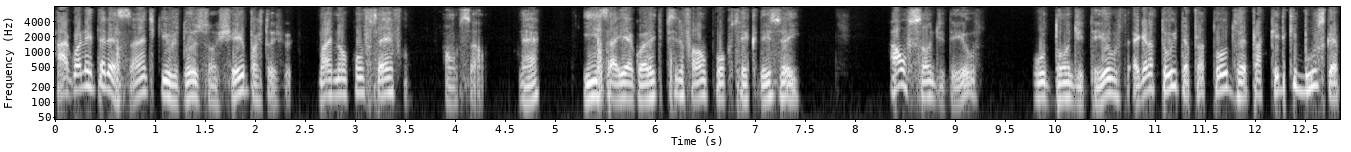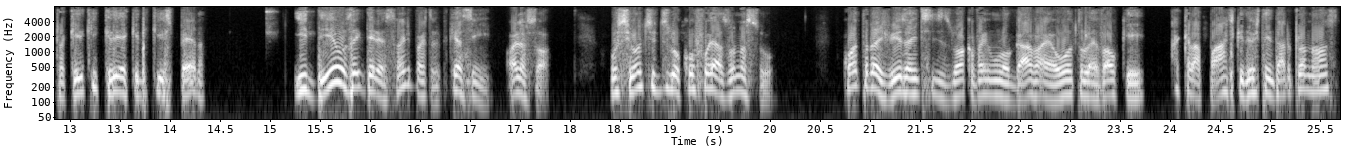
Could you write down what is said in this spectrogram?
Agora é interessante que os dois são cheios, pastor mas não conservam a unção, né? E isso aí agora a gente precisa falar um pouco acerca disso aí. A unção de Deus, o dom de Deus é gratuito, é para todos, é para aquele que busca, é para aquele que crê, é aquele que espera. E Deus é interessante, pastor, porque assim, olha só, o Senhor se deslocou foi a Zona Sul. Quantas vezes a gente se desloca, vai em um lugar, vai a outro, levar o quê? Aquela parte que Deus tem dado para nós.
